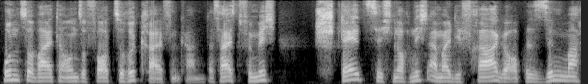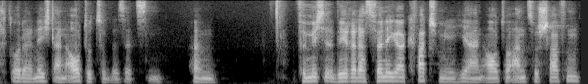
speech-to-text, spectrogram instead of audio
und so weiter und so fort zurückgreifen kann. Das heißt, für mich stellt sich noch nicht einmal die Frage, ob es Sinn macht oder nicht, ein Auto zu besitzen. Ähm, für mich wäre das völliger Quatsch, mir hier ein Auto anzuschaffen,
